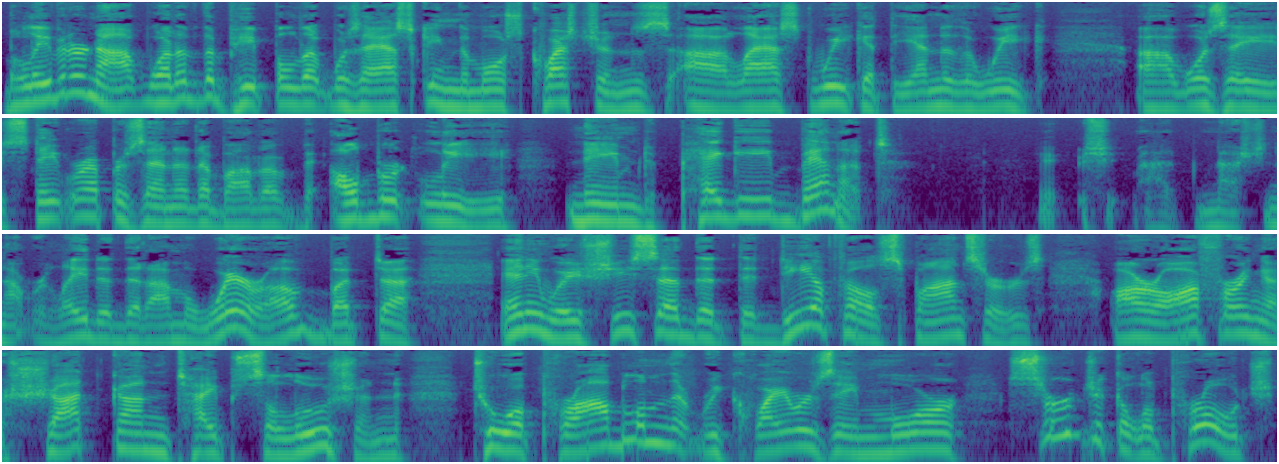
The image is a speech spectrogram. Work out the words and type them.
believe it or not, one of the people that was asking the most questions uh, last week at the end of the week uh, was a state representative out of Albert Lea named Peggy Bennett. She, not, she's not related that I'm aware of, but uh, anyway, she said that the DFL sponsors are offering a shotgun type solution to a problem that requires a more surgical approach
